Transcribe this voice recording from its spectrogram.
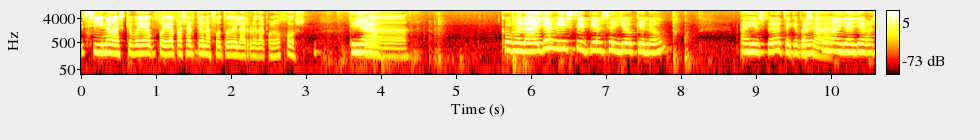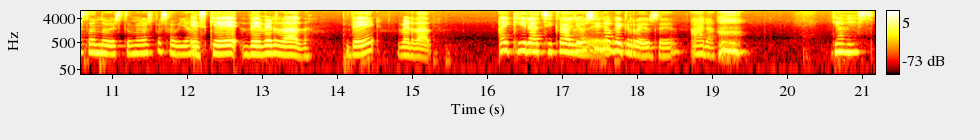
Sí, no, es que voy a, voy a pasarte una foto de la rueda con ojos. O Tía, sea, como la haya visto y piense yo que no. Ay, espérate, que parece sea, una yaya gastando esto. ¿Me lo has pasado ya? es que de verdad, de verdad. Ay, Kira, chica, yo sí no ve res, eh. Ara. ¡Oh! Ya ves.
